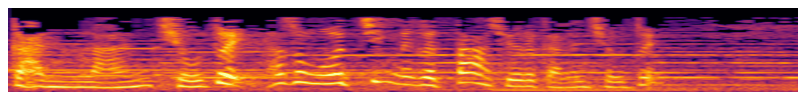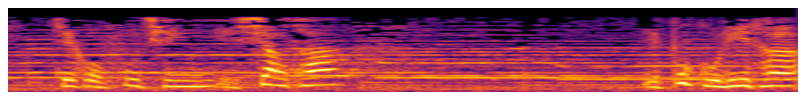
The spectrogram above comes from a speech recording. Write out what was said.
橄榄球队。他说：“我进那个大学的橄榄球队。”结果父亲也笑他，也不鼓励他。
